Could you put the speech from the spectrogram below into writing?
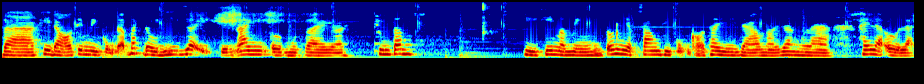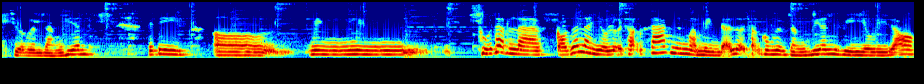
và khi đó thì mình cũng đã bắt đầu đi dạy tiếng Anh ở một vài ờ, trung tâm. Thì khi mà mình tốt nghiệp xong thì cũng có thầy giáo nói rằng là hay là ở lại trường làm giảng viên. Thế thì uh, mình mình thú thật là có rất là nhiều lựa chọn khác nhưng mà mình đã lựa chọn công việc giảng viên vì nhiều lý do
